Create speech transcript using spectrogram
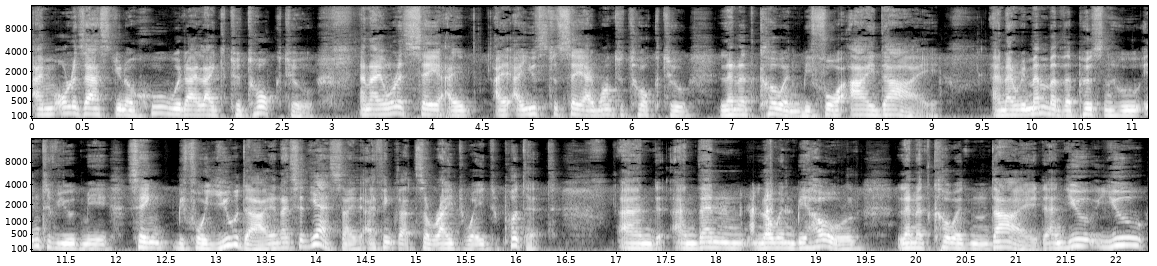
I'm always asked, you know, who would I like to talk to, and I always say I, I I used to say I want to talk to Leonard Cohen before I die, And I remember the person who interviewed me saying, before you die. And I said, yes, I, I think that's the right way to put it. And, and then lo and behold, Leonard Cohen died. And you, you,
